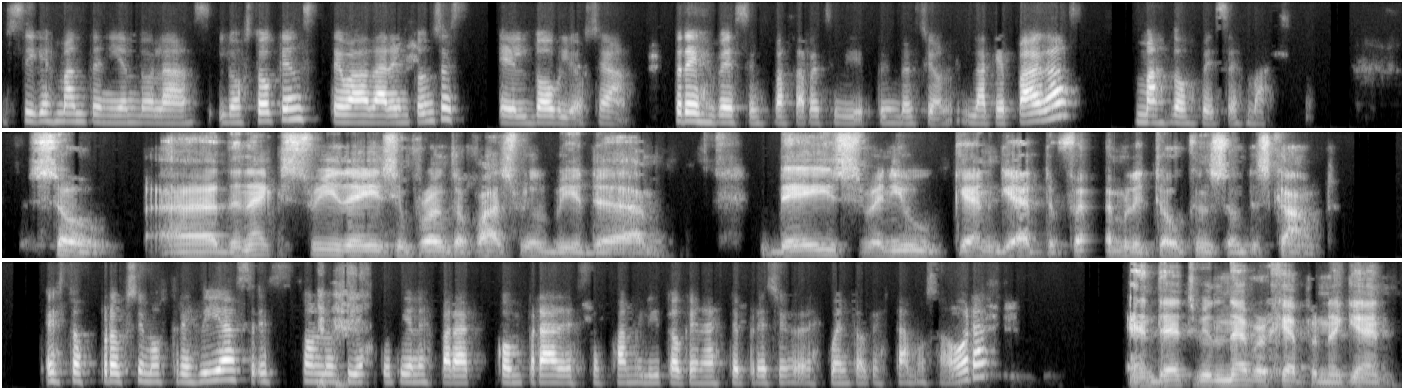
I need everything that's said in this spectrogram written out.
sigues manteniendo las, los tokens, te va a dar entonces el doble, o sea, tres veces vas a recibir tu inversión, la que pagas más dos veces más. So uh, the next three days in front of us will be the days when you can get the family tokens on discount. Estos próximos tres días es- son los días que tienes para comprar estos Family Token a este precio de descuento que estamos ahora, And that will never happen again.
